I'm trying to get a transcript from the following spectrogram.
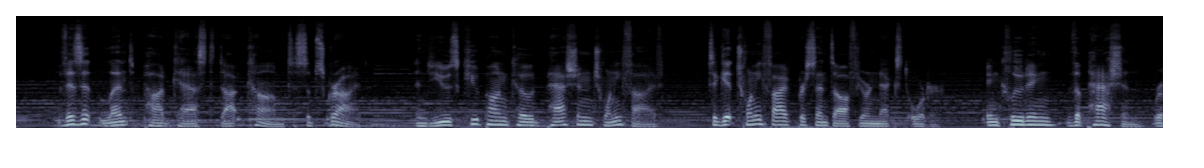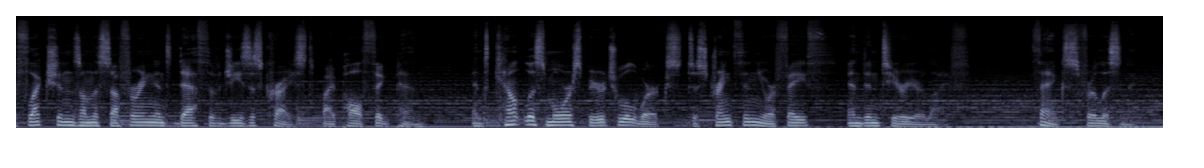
visit lentpodcast.com to subscribe and use coupon code PASSION25 to get 25% off your next order, including The Passion Reflections on the Suffering and Death of Jesus Christ by Paul Thigpen, and countless more spiritual works to strengthen your faith and interior life. Thanks for listening.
